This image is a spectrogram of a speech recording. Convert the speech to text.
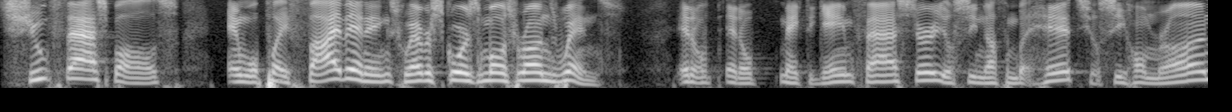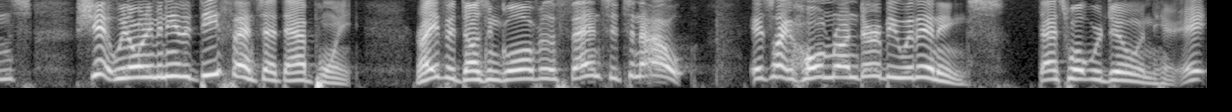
shoot fastballs, and we'll play five innings. Whoever scores the most runs wins. It'll it'll make the game faster. You'll see nothing but hits. You'll see home runs. Shit, we don't even need a defense at that point, right? If it doesn't go over the fence, it's an out. It's like home run derby with innings. That's what we're doing here. It,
